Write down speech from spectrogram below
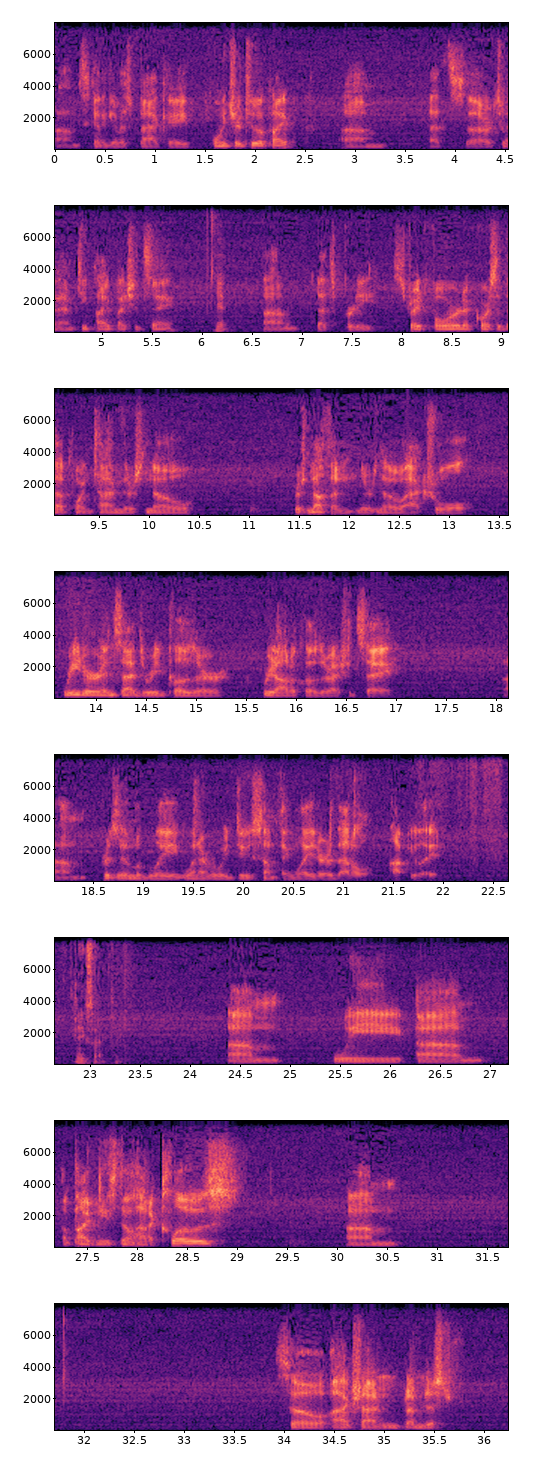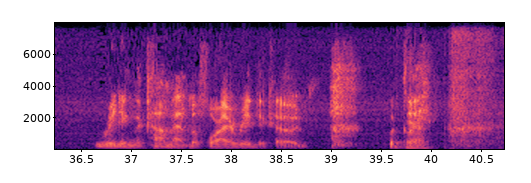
Um, it's going to give us back a pointer to a pipe. Um, that's uh, or to an empty pipe, I should say. Um, that's pretty straightforward. Of course, at that point in time, there's no, there's nothing. There's no actual reader inside the read closer, read auto closer, I should say. Um, presumably, whenever we do something later, that'll populate. Exactly. Um, we um, a pipe needs to know how to close. Um, so actually, I'm, I'm just reading the comment before I read the code quickly.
